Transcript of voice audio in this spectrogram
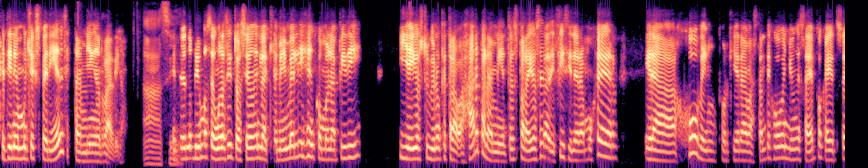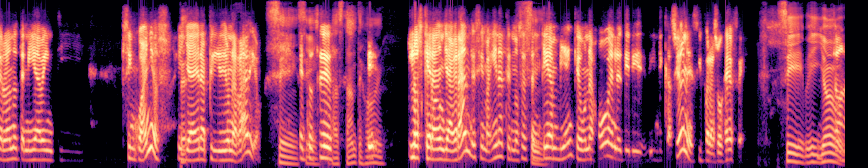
que tienen mucha experiencia también en radio. Ah, sí. Entonces nos vimos en una situación en la que a mí me eligen como la PD y ellos tuvieron que trabajar para mí. Entonces para ellos era difícil, era mujer, era joven, porque era bastante joven yo en esa época, yo estoy hablando, tenía 25 años y ya era PD de una radio. Sí, Entonces, bastante eh, joven. los que eran ya grandes, imagínate, no se sentían bien que una joven les diera indicaciones y fuera su jefe. Sí, y yo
